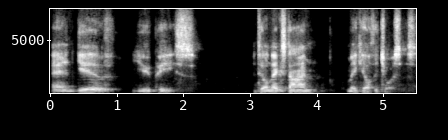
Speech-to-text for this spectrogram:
and give you peace. Until next time, make healthy choices.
